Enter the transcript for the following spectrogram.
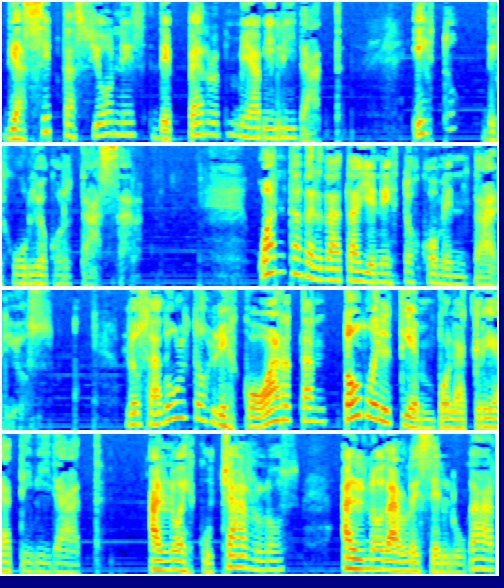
de aceptaciones, de permeabilidad. Esto de Julio Cortázar. ¿Cuánta verdad hay en estos comentarios? Los adultos les coartan todo el tiempo la creatividad, al no escucharlos, al no darles el lugar,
